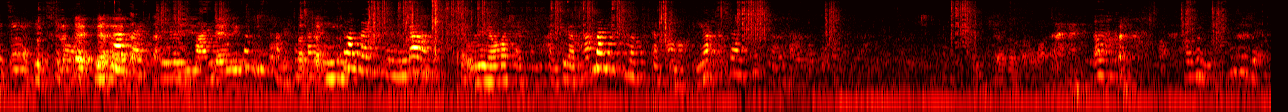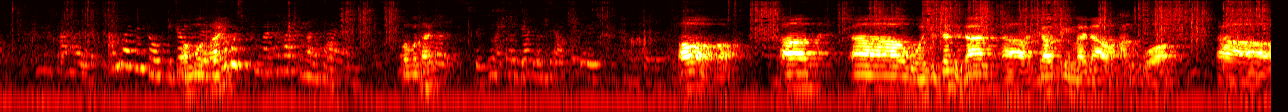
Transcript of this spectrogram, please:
시아니분에게 인사 말씀 많이 해주셔서 감사합니다. 인사 말씀이랑 네, 오늘 영화 잘 보고 가시라고 한마디씩만 부탁드릴게요. 아, 한마디 더 기자분들 어머나. 하고 싶은 말 한마디만 더. One more time. 기자분들 哦哦，呃呃，我是甄子丹，呃，很高兴来到韩国。啊、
